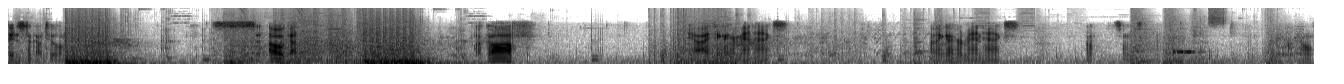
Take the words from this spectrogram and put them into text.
they just took out two of them. Oh god. Fuck off. Yeah, I think I hear manhacks. I think I heard manhacks. Oh, someone's there. Health.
